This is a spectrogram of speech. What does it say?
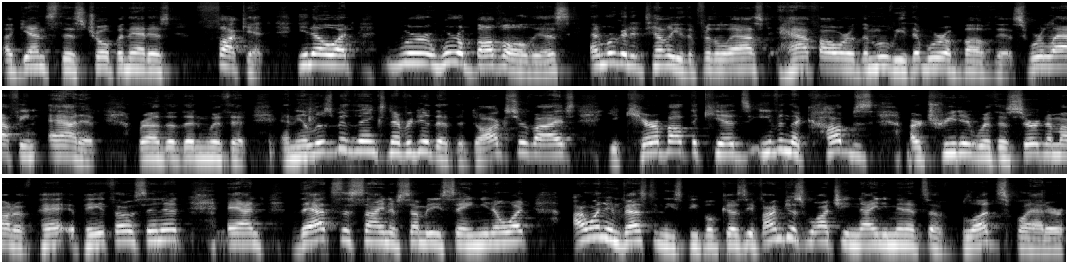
against this trope, and that is fuck it. You know what? We're we're above all this, and we're going to tell you that for the last half hour of the movie that we're above this. We're laughing at it rather than with it. And Elizabeth Banks never did that. The dog survives. You care about the kids. Even the cubs are treated with a certain amount of pa- pathos in it, and that's the sign of somebody saying, you know what? I want to invest in these people because if I'm just watching 90 minutes of blood splatter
